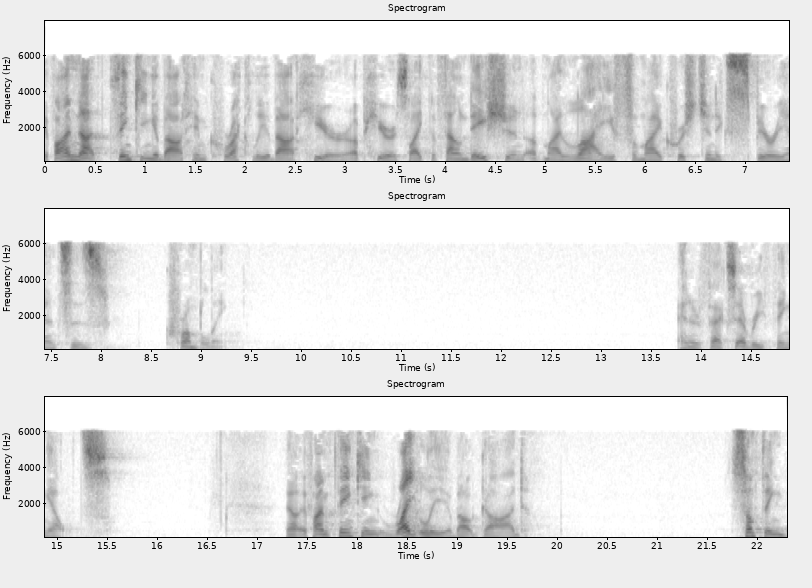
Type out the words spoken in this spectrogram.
If I'm not thinking about him correctly about here, up here, it's like the foundation of my life, of my Christian experience is crumbling. And it affects everything else. Now, if I'm thinking rightly about God, something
